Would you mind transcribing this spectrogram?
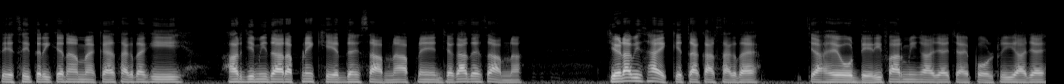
ਤੇ ਇਸੇ ਤਰੀਕੇ ਨਾਲ ਮੈਂ ਕਹਿ ਸਕਦਾ ਕਿ ਹਰ ਜ਼ਿਮੀਂਦਾਰ ਆਪਣੇ ਖੇਤ ਦੇ ਹਿਸਾਬ ਨਾਲ, ਆਪਣੇ ਜਗ੍ਹਾ ਦੇ ਹਿਸਾਬ ਨਾਲ ਜਿਹੜਾ ਵੀ ਸਹਾਇਕ ਕਿੱਤਾ ਕਰ ਸਕਦਾ ਹੈ, ਚਾਹੇ ਉਹ ਡੇਰੀ ਫਾਰਮਿੰਗ ਆ ਜਾਏ, ਚਾਹੇ ਪੋਲਟਰੀ ਆ ਜਾਏ,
